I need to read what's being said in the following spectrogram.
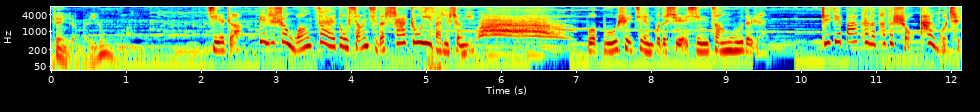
便也没用了。接着便是圣王再度响起的杀猪一般的声音。我不是见不得血腥脏污的人。直接扒开了他的手，看过去，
